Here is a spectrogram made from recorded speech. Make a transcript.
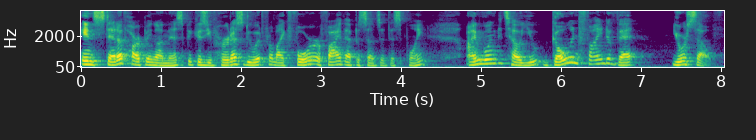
instead of harping on this because you've heard us do it for like four or five episodes at this point, I'm going to tell you go and find a vet yourself.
